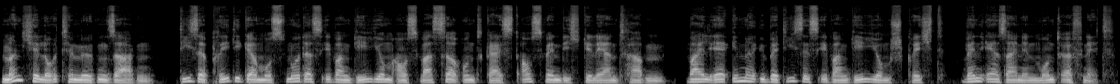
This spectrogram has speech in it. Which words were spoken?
Manche Leute mögen sagen, dieser Prediger muss nur das Evangelium aus Wasser und Geist auswendig gelernt haben, weil er immer über dieses Evangelium spricht, wenn er seinen Mund öffnet.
